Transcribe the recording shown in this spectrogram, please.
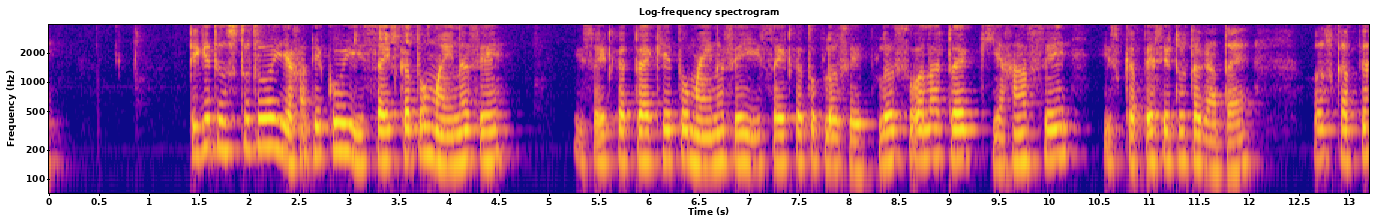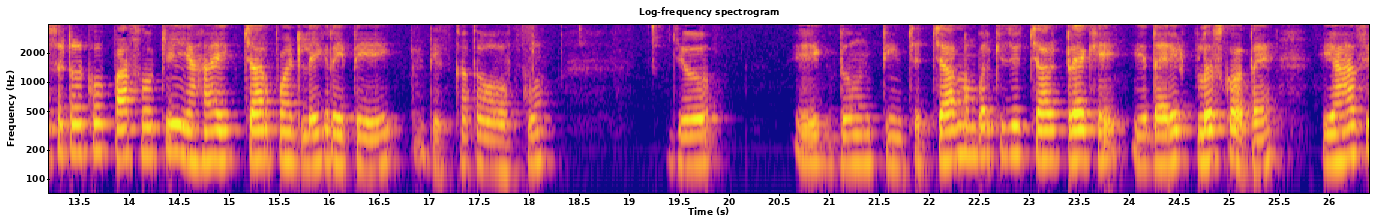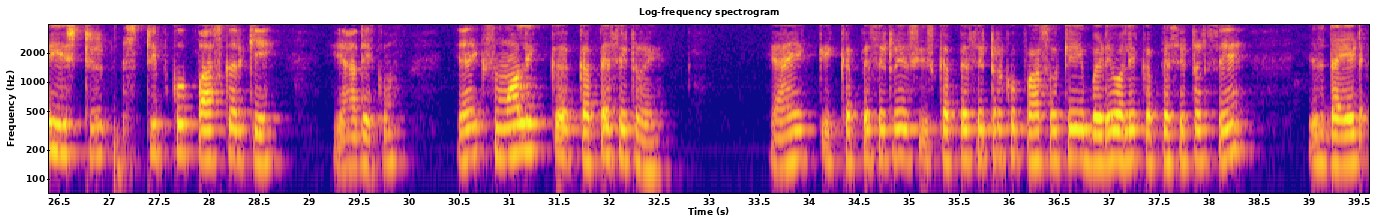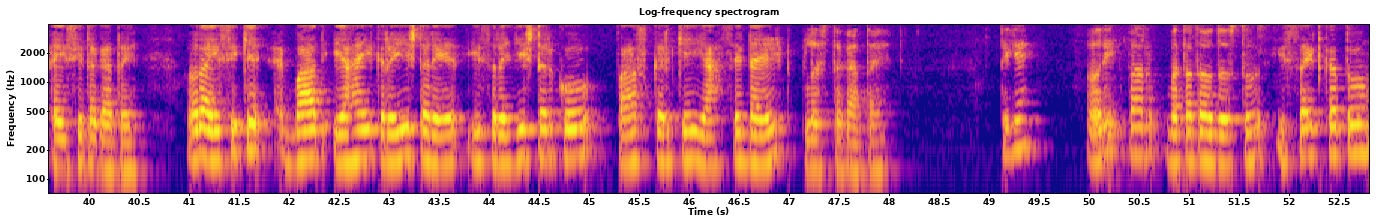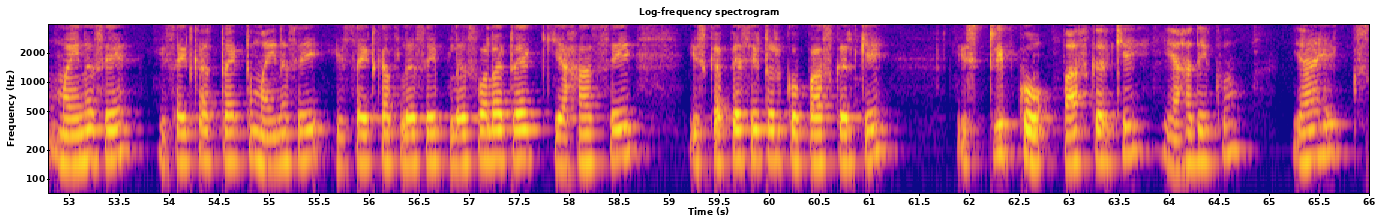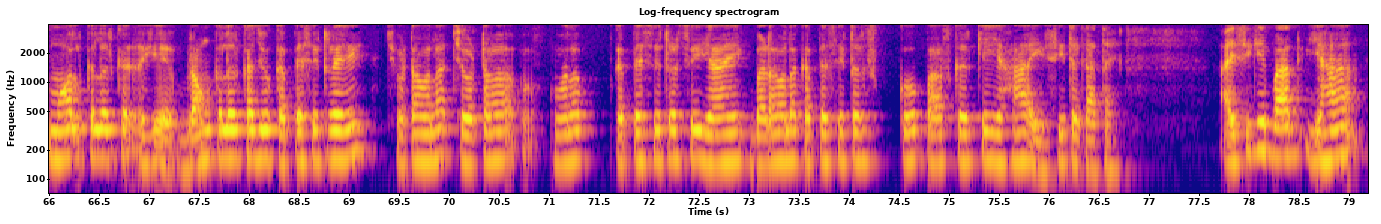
ठीक है, दोस्तों तो यहाँ देखो इस साइड का तो माइनस है। इस साइड का ट्रैक है तो माइनस है इस साइड का तो प्लस है। प्लस वाला ट्रैक यहाँ से इस कैपेसिटर तक आता है। उस कैपेसिटर को पास होके यहाँ एक चार पॉइंट लेग रहे थे देखा था वो आपको। जो एक दो तीन चार चार नंबर के जो चार ट्रैक है ये डायरेक्ट प्लस को आता है। यहाँ से इस स्ट्रिप स्ट्रिप को पास करके यहाँ देखो यह एक स्मॉल एक कैपेसिटर है। यहाँ एक, एक कैपेसिटर है इस कैपेसिटर को पास होके बड़े वाले कैपेसिटर से इस डायरेक्ट आईसी तक आता है। और आईसी के बाद यहाँ एक रजिस्टर है। इस रजिस्टर को पास करके यहाँ से डायरेक्ट प्लस तक आता है। ठीक है? और एक बार बताता हूँ दोस्तों, इस साइड का तो माइनस है, इस साइड का ट्रैक तो माइनस है, इस साइड का प्लस है। प्लस वाला ट्रैक यहाँ से इस कैपेसिटर को पास करके, इस ट्रिप को पास करके, यहाँ देखो, यहाँ एक स्मॉल कलर का, ये ब्राउन कलर का जो कैपेसिटर है छोटा वाला छोटा वाला कैपेसिटर से यह एक बड़ा वाला कैपेसिटर को पास करके यहाँ आईसी तक आता है। आईसी के बाद यहाँ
